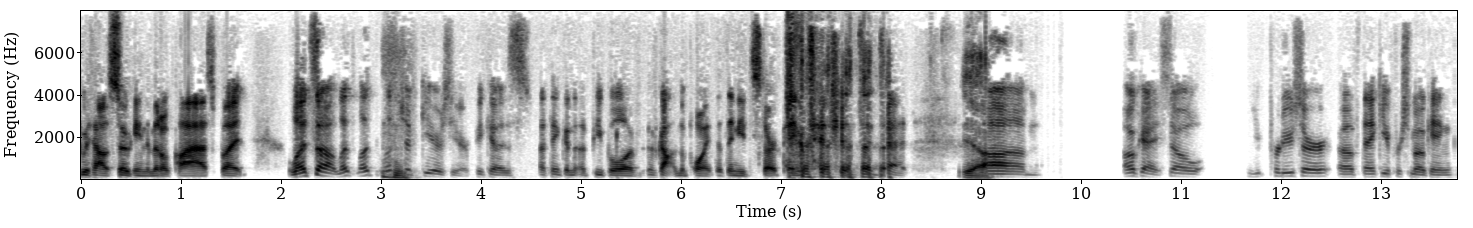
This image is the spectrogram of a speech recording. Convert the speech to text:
without soaking the middle class. But let's uh let, let let's shift gears here because I think people have, have gotten the point that they need to start paying attention to debt. Yeah. Um. Okay, so producer of Thank You for Smoking,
